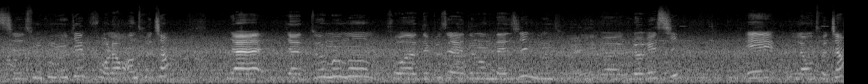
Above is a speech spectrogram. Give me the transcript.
s'ils sont convoqués pour leur entretien, il y a, il y a deux moments pour déposer la demande d'asile, donc euh, le récit et l'entretien,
